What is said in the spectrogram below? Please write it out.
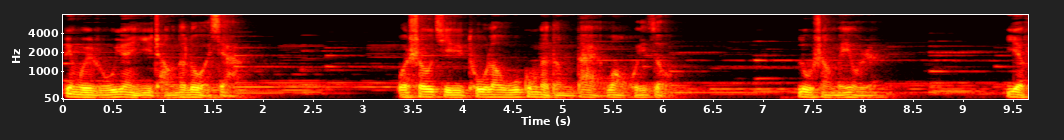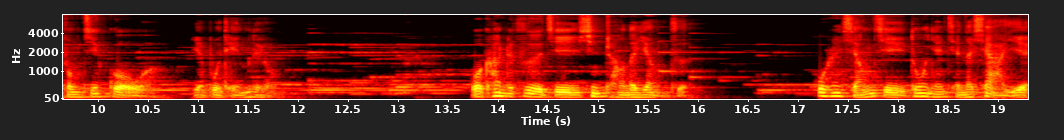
并未如愿以偿的落下。我收起徒劳无功的等待，往回走。路上没有人，夜风经过我也不停留。我看着自己心长的影子，忽然想起多年前的夏夜。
